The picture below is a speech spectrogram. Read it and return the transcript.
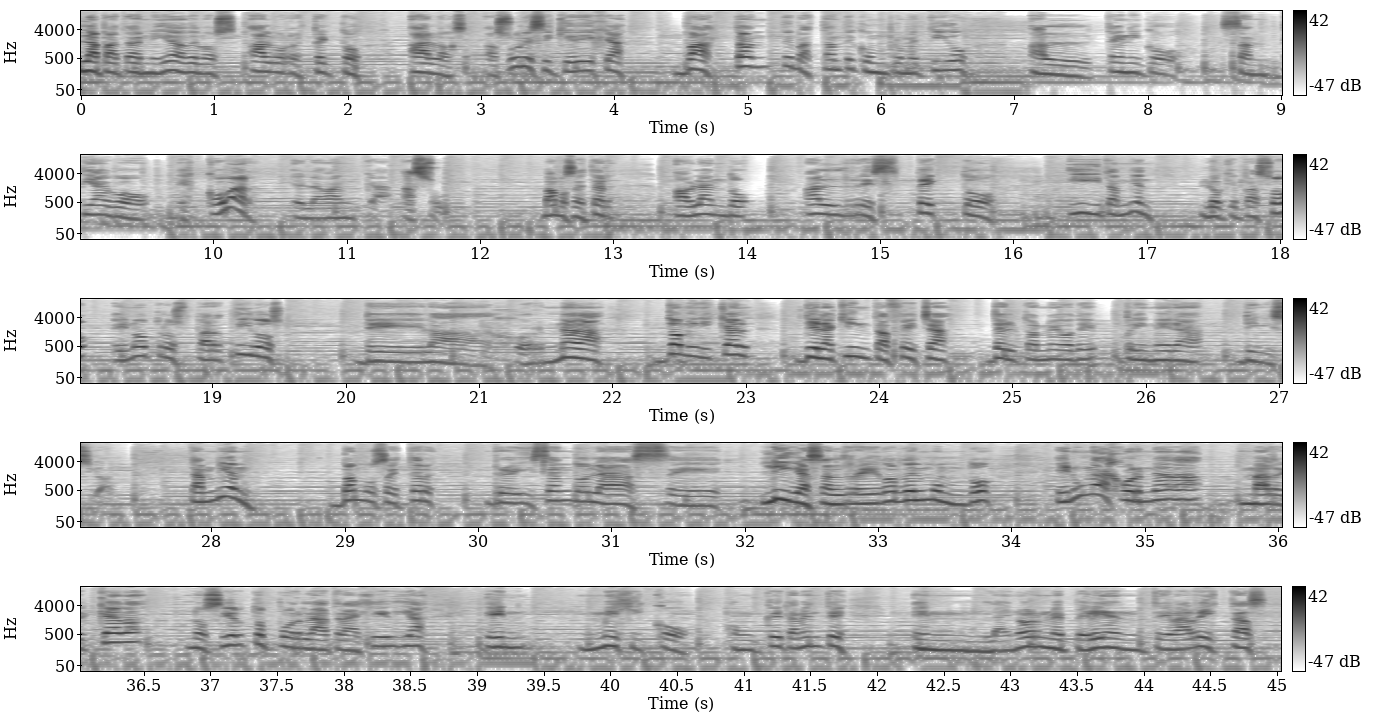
la paternidad de los albos respecto a los azules y que deja bastante, bastante comprometido al técnico Santiago Escobar en la banca azul. Vamos a estar hablando al respecto y también lo que pasó en otros partidos de la jornada dominical de la quinta fecha del torneo de primera división. También vamos a estar revisando las eh, ligas alrededor del mundo en una jornada marcada, ¿no es cierto?, por la tragedia en México, concretamente en la enorme pelea entre barristas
